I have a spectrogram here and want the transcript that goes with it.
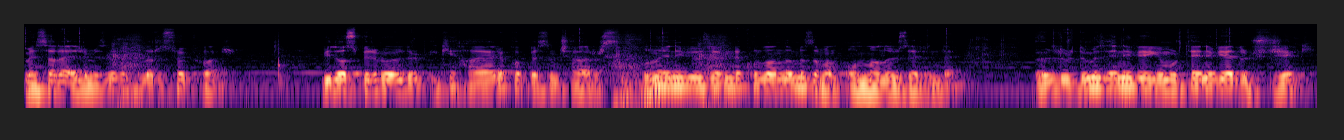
Mesela elimizde ruhları sök var. Bir dost birimi öldürüp iki hayali kopyasını çağırırsın. Bunu Nvidia üzerinde kullandığımız zaman 10 mana üzerinde öldürdüğümüz Nvidia yumurta Nvidia dönüşecek.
